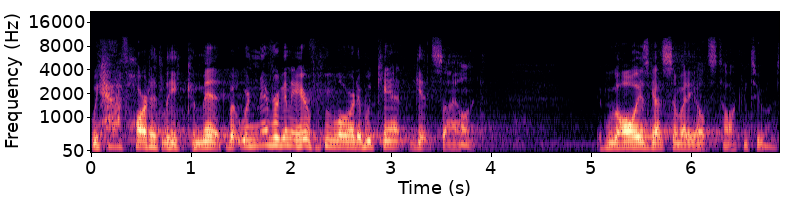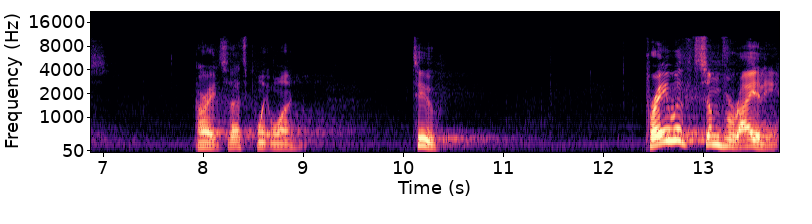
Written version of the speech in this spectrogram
We half heartedly commit, but we're never going to hear from the Lord if we can't get silent, if we've always got somebody else talking to us. All right, so that's point one. Two, pray with some variety.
